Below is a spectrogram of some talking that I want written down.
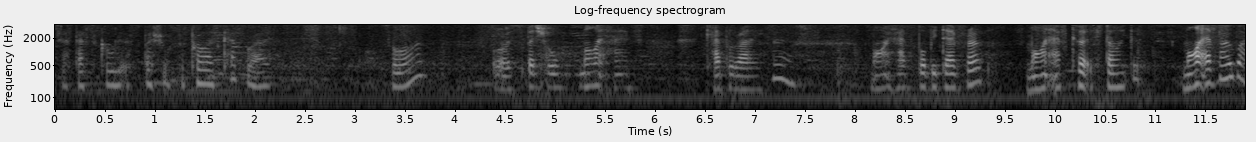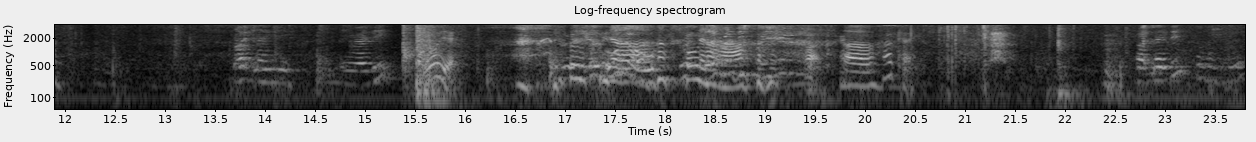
Just have to call it a special surprise cabaret. It's all right. Or a special might have cabaret. Might have Bobby Davro, might have Curtis Stigers, might have no one. Right, ladies, are you ready? Oh, yes. No. No. Oh. Okay. Right, ladies, come on through.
